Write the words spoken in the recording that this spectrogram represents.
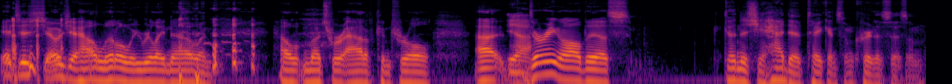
it just shows you how little we really know and how much we're out of control. Uh, yeah. During all this, goodness, you had to have taken some criticism.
